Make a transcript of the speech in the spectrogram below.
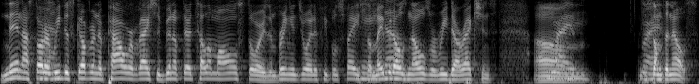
And then I started rediscovering the power of actually being up there telling my own stories and bringing joy to people's face. There so maybe go. those no's were redirections. Um, Right. To Right. something else.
